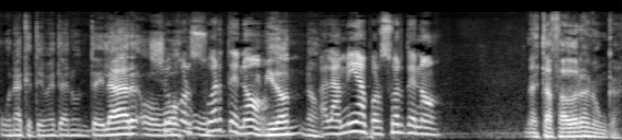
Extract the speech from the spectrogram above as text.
una que te meta en un telar o Yo vos por un suerte no. timidón, no. A la mía por suerte no. La estafadora nunca.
